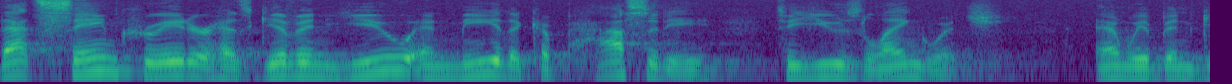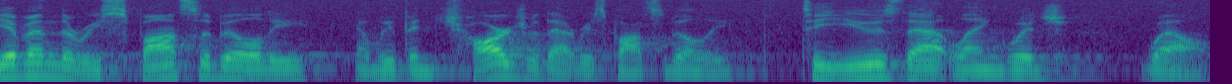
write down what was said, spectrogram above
That same Creator has given you and me the capacity to use language. And we've been given the responsibility, and we've been charged with that responsibility to use that language well.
